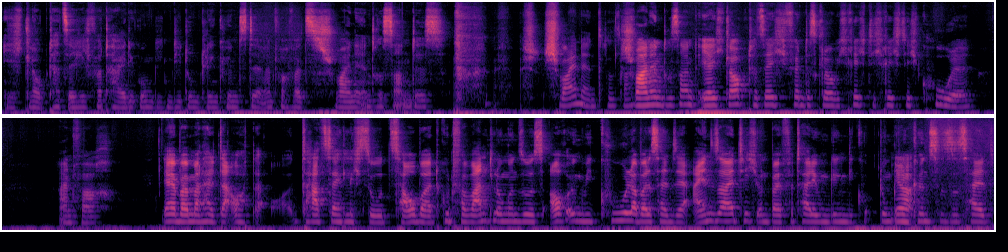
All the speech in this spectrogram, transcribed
ich glaube tatsächlich Verteidigung gegen die dunklen Künste, einfach weil es Schweine interessant ist. Sch Schweine interessant. Schweine interessant? Ja, ich glaube tatsächlich, ich fände das, glaube ich, richtig, richtig cool. Einfach. ja, weil man halt da auch da tatsächlich so zaubert. Gut, Verwandlung und so ist auch irgendwie cool, aber das ist halt sehr einseitig und bei Verteidigung gegen die dunklen Ja. Künste ist es halt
